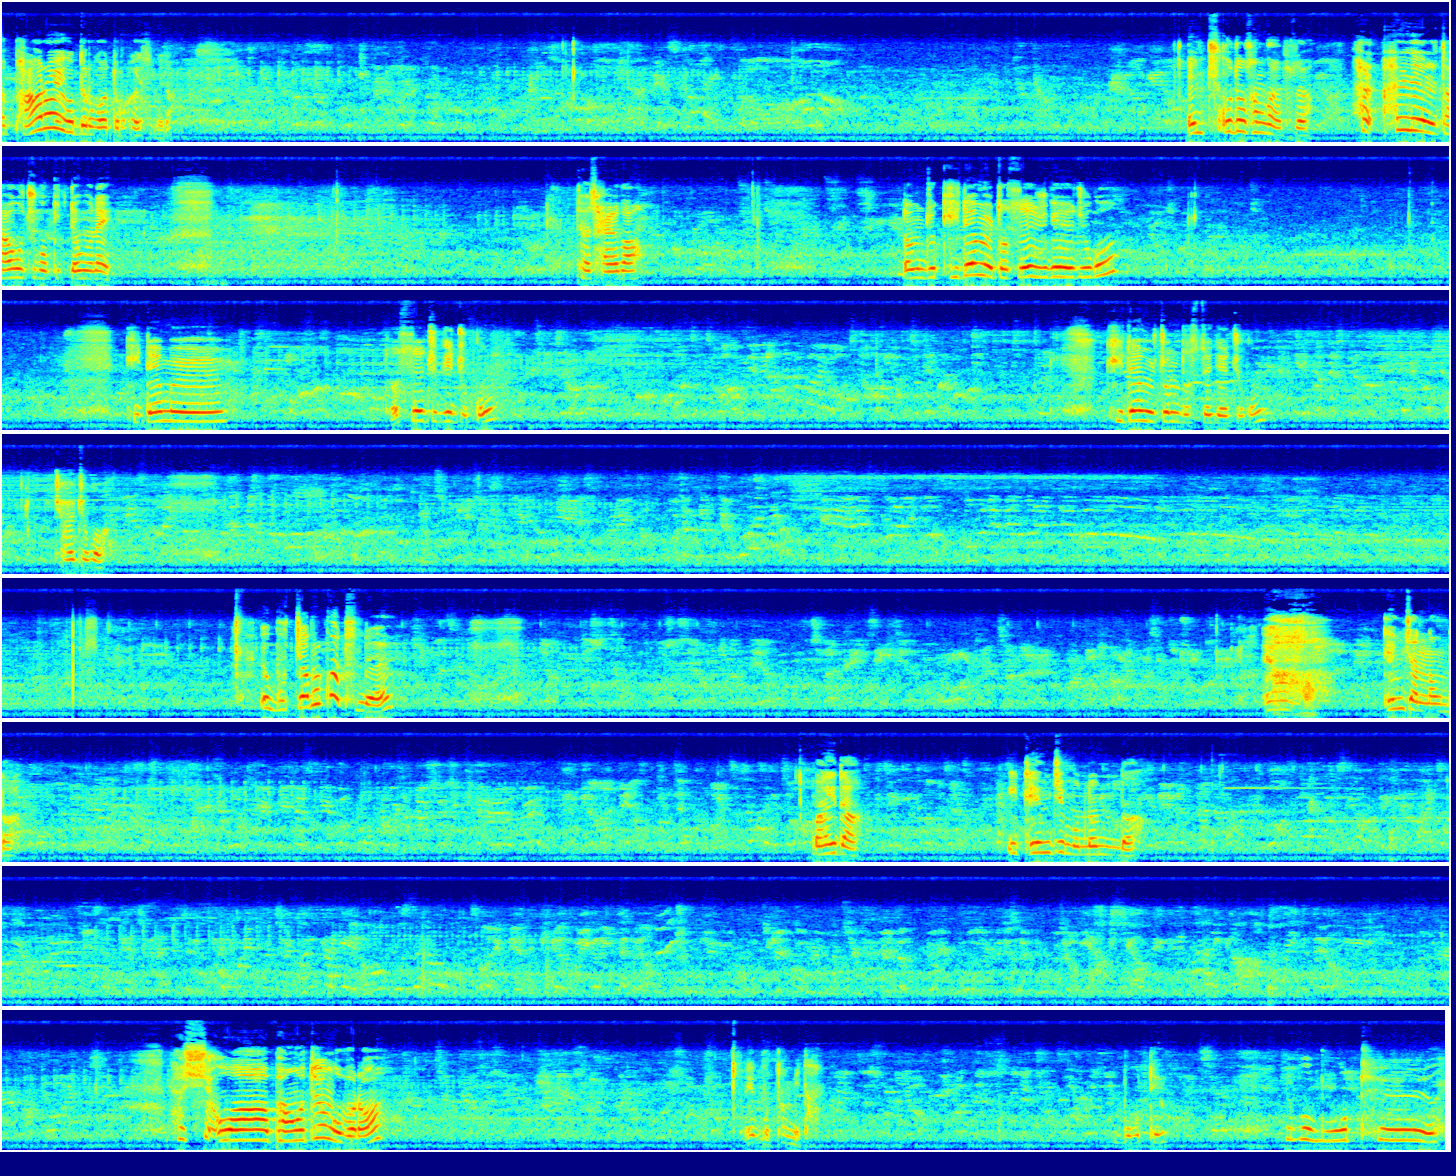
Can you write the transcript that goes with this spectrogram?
자, 바로 이거 들어가도록 하겠습니다. 엔 죽어도 상관없어요. 할, 할 일을 다 하고 죽었기 때문에. 자, 잘 가. 나 먼저 기댐을 더 세주게 해주고, 기댐을 더 세주게 해주고, 기댐을 좀더 세게 해주고, 잘 죽어. 이거 못 잡을 것 같은데? 야, 데미지 안 나온다. 망이다. 이 데미지 못 넣는다. 아씨, 와, 방어 뜨는 거 봐라. 이 못합니다. 못해요? 이거 못해.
